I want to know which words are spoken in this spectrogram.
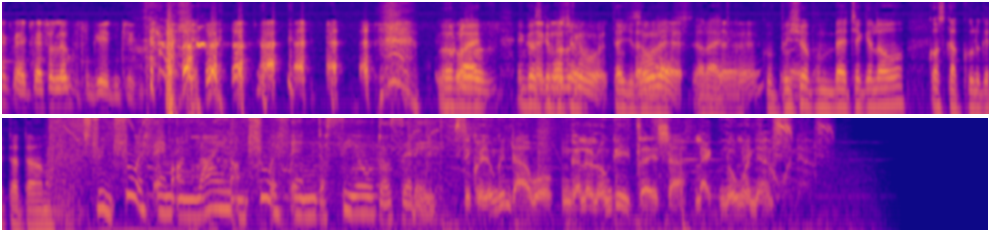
All right. Enkosi. Enkosi ke Bishop. Thank you so much. All right. Eh, Ku Bishop Mbethe ke lowo. Nkosi kakhulu ke tatama. Stream True FM online on truefm.co.za. sikho yonke indawo ngalo lonke ixesha like no one else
